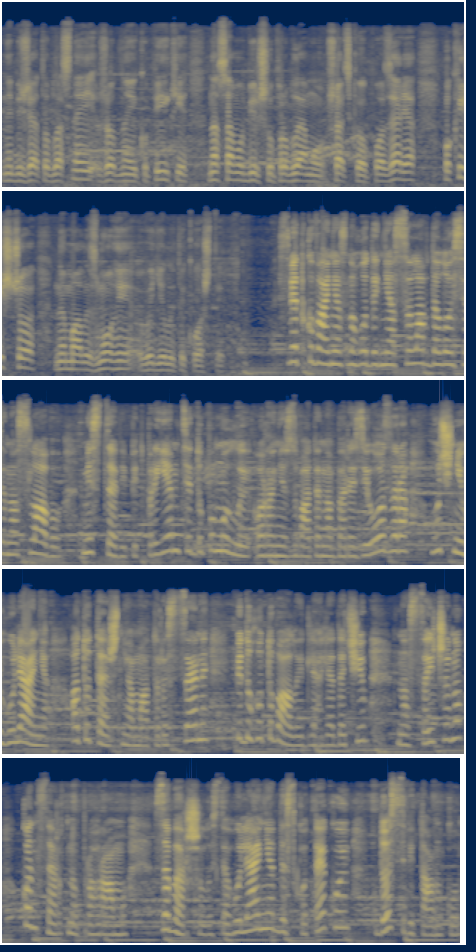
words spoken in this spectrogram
не бюджет обласний, жодної копійки. На саму більшу проблему Шацького поозеря поки що не мали змоги виділити кошти. Святкування з нагоди Дня села вдалося на славу. Місцеві підприємці допомогли організувати на березі озера гучні гуляння, а тутешні аматори сцени підготували для глядачів насичену концертну програму. Завершилося гуляння дискотекою до світанку.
